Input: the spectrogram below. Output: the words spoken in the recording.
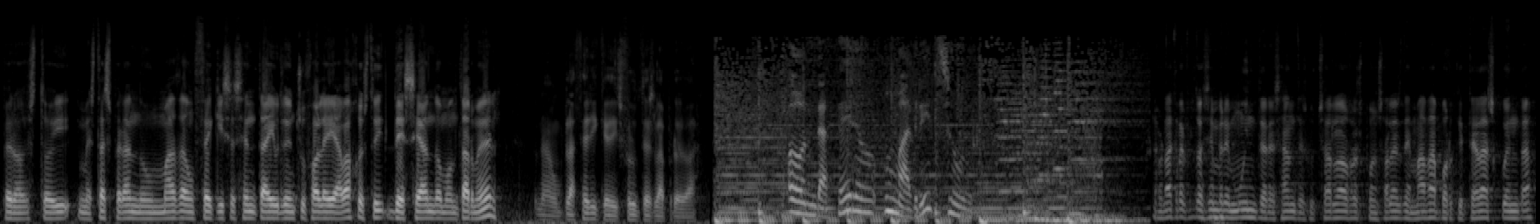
pero estoy, me está esperando un Mazda, un CX60 híbrido enchufable ahí abajo, estoy deseando montarme en él. un placer y que disfrutes la prueba. Onda Cero, Madrid Sur. La verdad que resulta siempre muy interesante escuchar a los responsables de MADA porque te das cuenta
